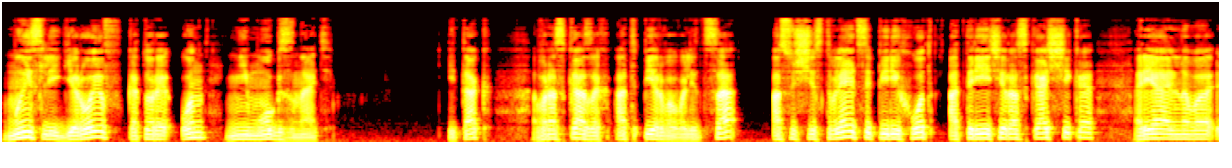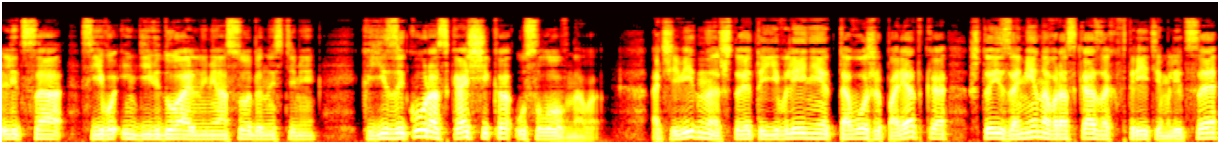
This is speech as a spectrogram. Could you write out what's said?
мысли героев, которые он не мог знать. Итак, в рассказах от первого лица осуществляется переход от речи рассказчика, реального лица с его индивидуальными особенностями, к языку рассказчика условного. Очевидно, что это явление того же порядка, что и замена в рассказах в третьем лице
